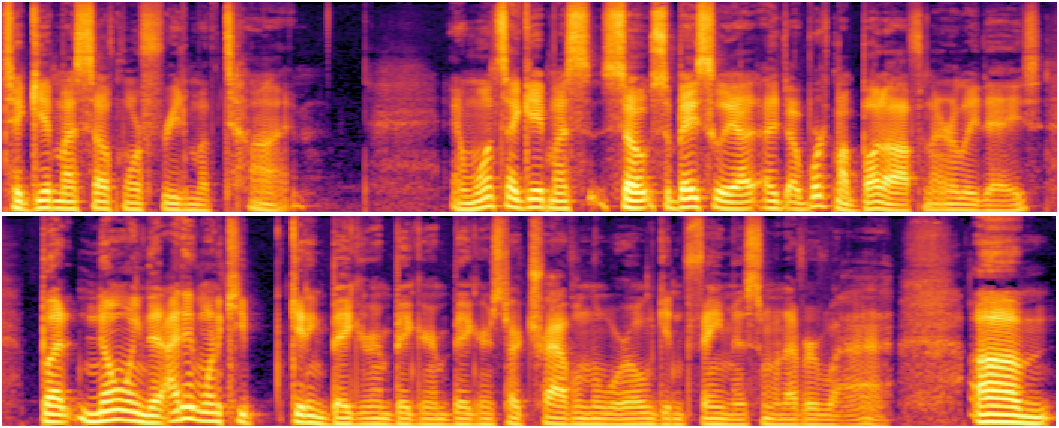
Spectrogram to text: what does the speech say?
to give myself more freedom of time. And once I gave my so so basically I, I worked my butt off in the early days, but knowing that I didn't want to keep getting bigger and bigger and bigger and start traveling the world and getting famous and whatever. Um,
